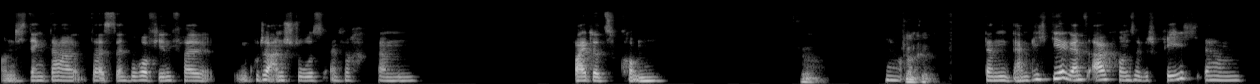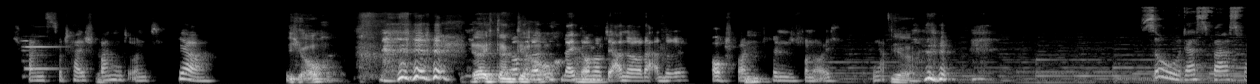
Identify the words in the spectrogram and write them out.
Und ich denke, da, da ist dein Buch auf jeden Fall ein guter Anstoß, einfach ähm, weiterzukommen. Ja. ja. Danke. Dann danke ich dir ganz arg für unser Gespräch. Ähm, ich fand es total spannend ja. und ja. Ich auch. ja, ich danke ich hoffe, dir auch. Vielleicht auch noch ähm, der andere oder andere auch spannend mhm. findet von euch. Ja. ja. So, das war's für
